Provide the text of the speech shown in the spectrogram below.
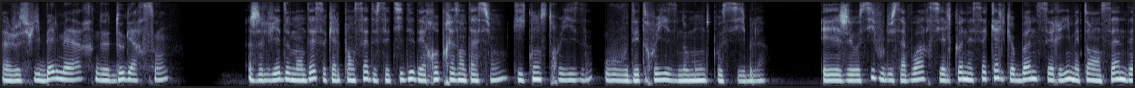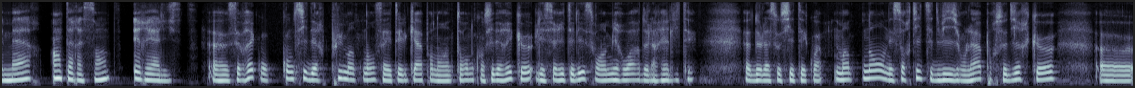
Euh, je suis belle-mère de deux garçons. Je lui ai demandé ce qu'elle pensait de cette idée des représentations qui construisent ou détruisent nos mondes possibles. Et j'ai aussi voulu savoir si elle connaissait quelques bonnes séries mettant en scène des mères intéressantes et réalistes. Euh, c'est vrai qu'on considère plus maintenant, ça a été le cas pendant un temps, de considérer que les séries télé sont un miroir de la réalité, euh, de la société. Quoi. Maintenant, on est sorti de cette vision-là pour se dire que euh,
